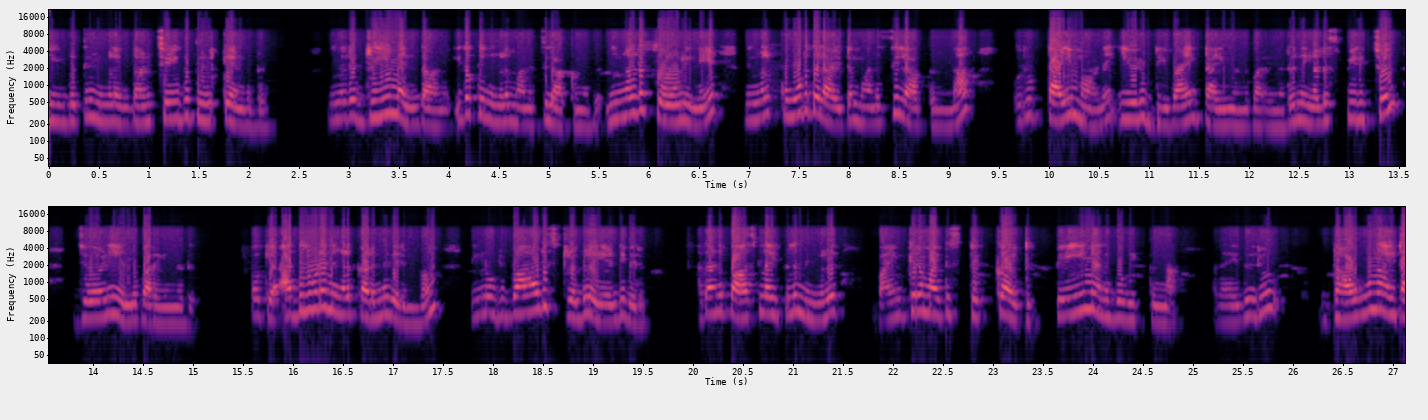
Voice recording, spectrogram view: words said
ജീവിതത്തിൽ നിങ്ങൾ എന്താണ് ചെയ്തു തീർക്കേണ്ടത്? നിങ്ങളുടെ ഡ്രീം എന്താണ്? ഇതൊക്കെ നിങ്ങൾ മനസ്സിലാക്കുന്നത്. നിങ്ങളുടെ സോളിനെ നിങ്ങൾ കൂടുതലായിട്ട് മനസ്സിലാക്കുന്ന ഒരു ടൈമാണ് ഈ ഒരു ഡിവൈൻ ടൈം എന്ന് പറയുന്നത്. നിങ്ങളുടെ സ്പിരിച്വൽ ജേണി എന്ന് പറയുന്നത്. ഓക്കെ അതിലൂടെ നിങ്ങൾ കടന്നു വരുമ്പം നിങ്ങൾ ഒരുപാട് സ്ട്രഗിൾ ചെയ്യേണ്ടി വരും. അതാണ് പാസ്റ്റ് ലൈഫിൽ നിങ്ങൾ ഭയങ്കരമായിട്ട് സ്റ്റെക്കായിട്ട് പെയിൻ അനുഭവിക്കുന്ന അതായത് ഒരു ഡൗൺ ആയിട്ട്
